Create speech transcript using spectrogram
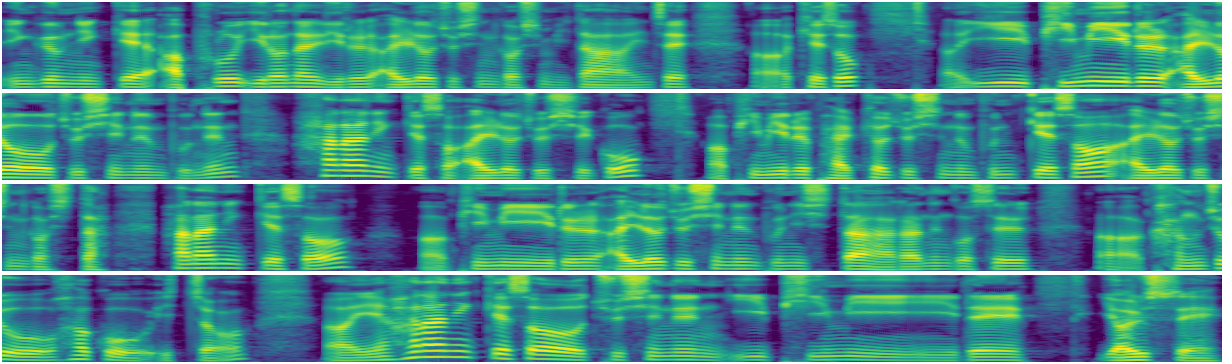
임금님께 앞으로 일어날 일을 알려주신 것입니다. 이제 어, 계속 어, 이 비밀을 알려주시는 분은 하나님께서 알려주시고 어, 비밀을 밝혀주시는 분께서 알려주신 것이다. 하나님께서 어, 비밀을 알려주시는 분이시다라는 것을 어, 강조하고 있죠. 어, 이 하나님께서 주시는 이 비밀의 열쇠,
